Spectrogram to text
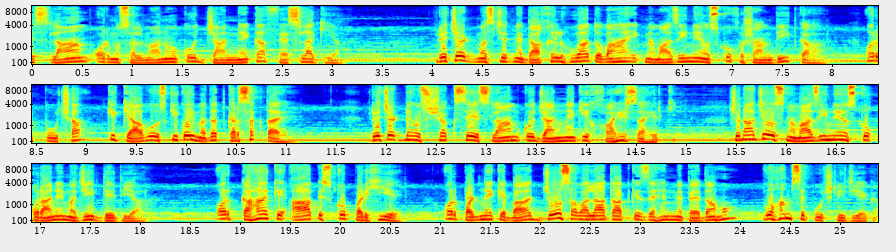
इस्लाम और मुसलमानों को जानने का फैसला किया। रिचर्ड मस्जिद में दाखिल हुआ तो वहाँ एक नमाजी ने उसको खुशामदीद कहा और पूछा कि क्या वो उसकी कोई मदद कर सकता है? रिचर्ड ने उस शख्स से इस्लाम को जानने की ख्वाहिश ज़ाहिर की। चुनाचे उस नमाजी ने उसको कुरान मजीद दे दिया और कहा कि आप इसको पढ़िए। और पढ़ने के बाद जो सवालात आपके जहन में पैदा हों, वो हमसे पूछ लीजिएगा।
